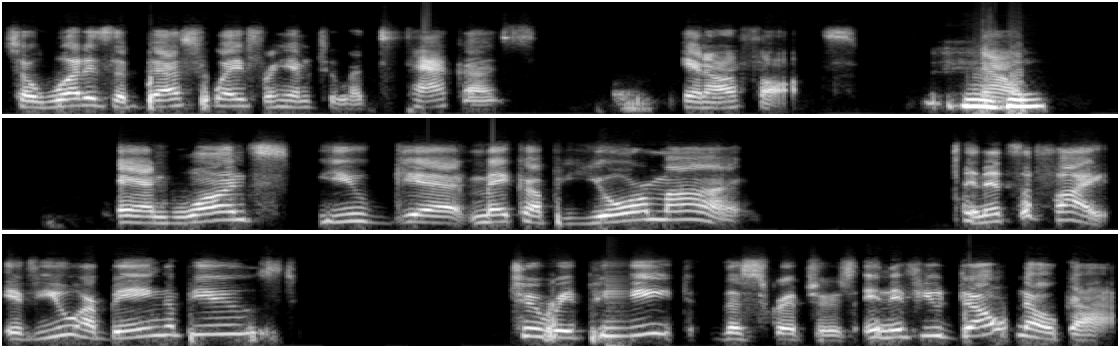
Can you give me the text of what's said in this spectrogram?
So, what is the best way for him to attack us? In our thoughts. Mm-hmm. Now, and once you get make up your mind, and it's a fight. If you are being abused, to repeat the scriptures. And if you don't know God,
